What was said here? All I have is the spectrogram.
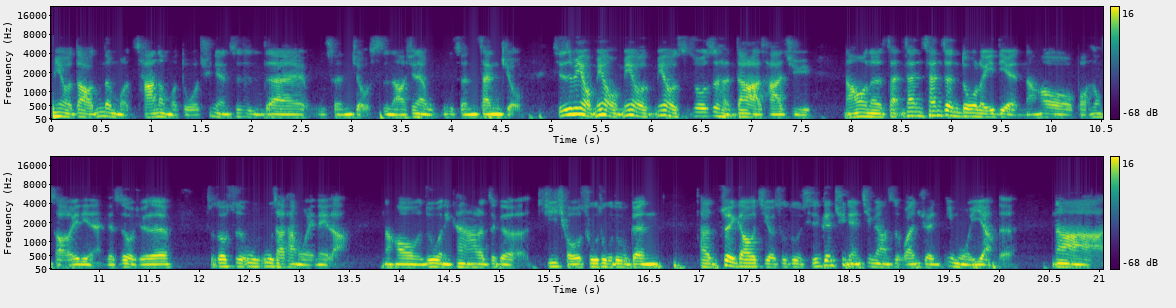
没有到那么差那么多，去年是在五成九四，然后现在五成三九，其实没有没有没有没有说是很大的差距。然后呢，三三三振多了一点，然后保送少了一点，可是我觉得这都是误误差范围内啦。然后如果你看他的这个击球出速度跟他的最高击球速度，其实跟去年基本上是完全一模一样的。那，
